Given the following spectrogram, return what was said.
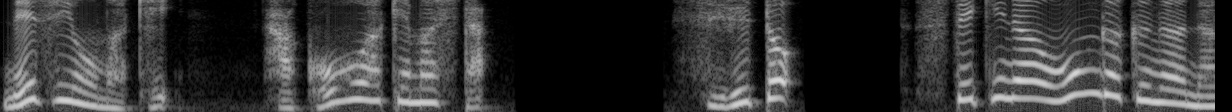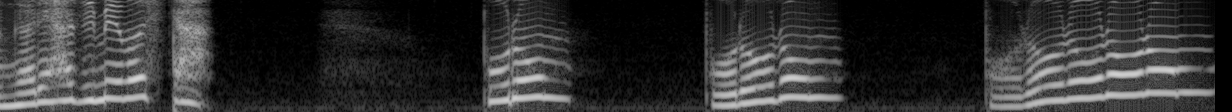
ネジを巻き、箱を開けました。すると、素敵な音楽が流れ始めました。ポロン、ポロロン、ポロロロロン。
